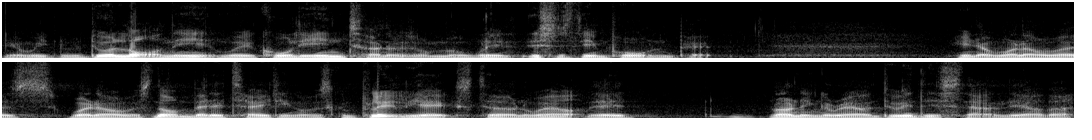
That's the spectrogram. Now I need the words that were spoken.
You know, we do a lot on the we call the internalism. This is the important bit. You know, when I was when I was not meditating, I was completely external, out there, running around, doing this, that, and the other.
